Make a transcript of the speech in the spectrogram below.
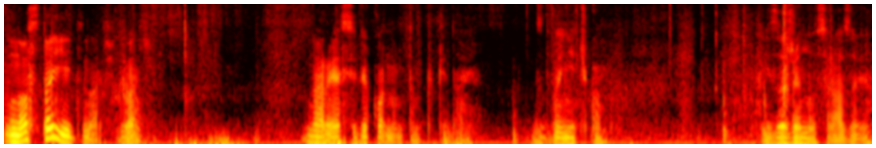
Ну стоїть, значить, бач. Зараз я силиконом там покидаю. З двойничком. І зажену сразу його.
